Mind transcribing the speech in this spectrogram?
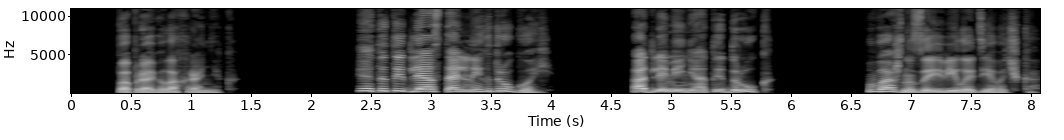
— поправил охранник. «Это ты для остальных другой, а для меня ты друг», — важно заявила девочка.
